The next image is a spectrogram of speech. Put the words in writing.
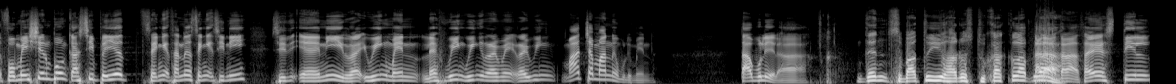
formation pun kasih player sengit sana sengit sini. sini uh, ni right wing main left wing wing right, wing- right wing macam mana boleh main? Tak boleh lah. Then sebab tu you harus tukar club Tak nak, lah tak nak. Saya still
